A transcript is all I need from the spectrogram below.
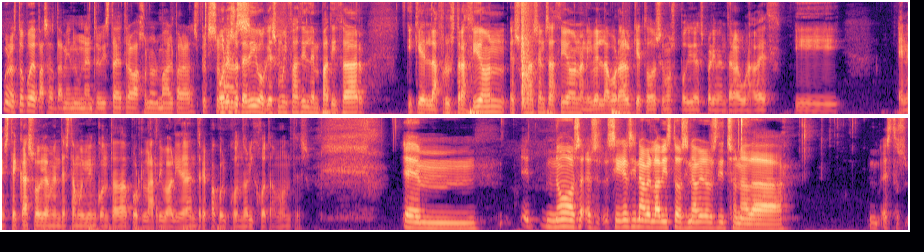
Bueno, esto puede pasar también en una entrevista de trabajo normal para las personas. Por eso te digo que es muy fácil de empatizar y que la frustración es una sensación a nivel laboral que todos hemos podido experimentar alguna vez. Y en este caso, obviamente, está muy bien contada por la rivalidad entre Paco el Cóndor y J. Montes. Em, eh, no, siguen sin haberla visto, sin haberos dicho nada. Estos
